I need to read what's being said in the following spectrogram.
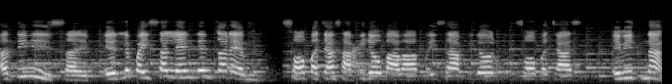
હતી નહીં સાહેબ. એટલે પૈસા લેન દેન કરે એમ. સો પચાસ આપી દો બાબા પૈસા આપી દો સો પચાસ. એવી રીતના.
